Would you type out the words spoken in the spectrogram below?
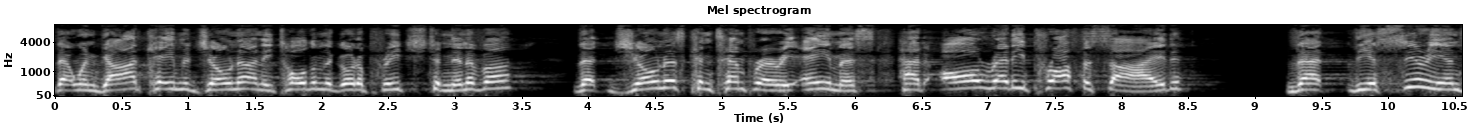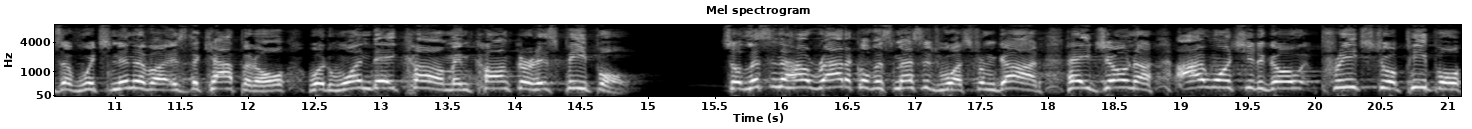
that when God came to Jonah and he told him to go to preach to Nineveh, that Jonah's contemporary Amos had already prophesied that the Assyrians, of which Nineveh is the capital, would one day come and conquer his people. So listen to how radical this message was from God. Hey Jonah, I want you to go preach to a people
